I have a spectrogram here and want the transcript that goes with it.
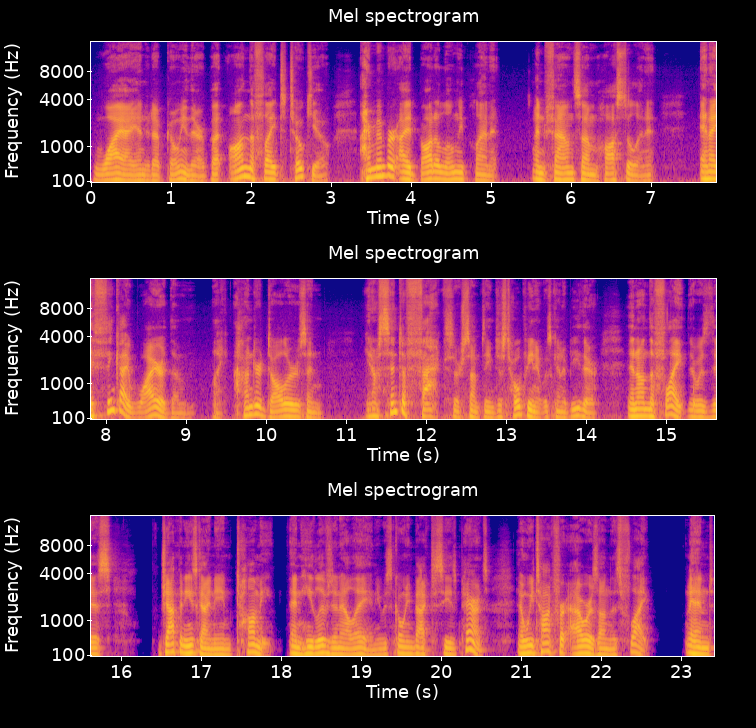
why I ended up going there. But on the flight to Tokyo, I remember I had bought a Lonely Planet and found some hostel in it. And I think I wired them like $100 and, you know, sent a fax or something, just hoping it was going to be there. And on the flight, there was this Japanese guy named Tommy, and he lived in LA and he was going back to see his parents. And we talked for hours on this flight. And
